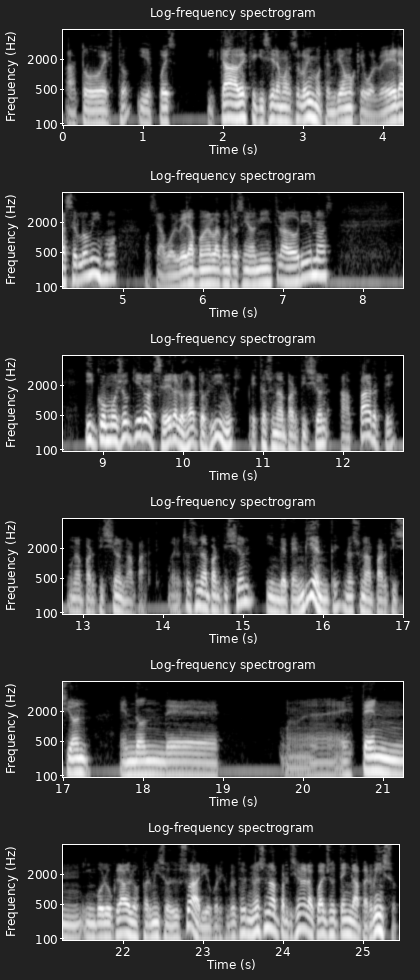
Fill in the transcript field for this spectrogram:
a todo esto y después, y cada vez que quisiéramos hacer lo mismo, tendríamos que volver a hacer lo mismo, o sea, volver a poner la contraseña de administrador y demás. Y como yo quiero acceder a los datos Linux, esta es una partición aparte, una partición aparte. Bueno, esto es una partición independiente, no es una partición en donde eh, estén involucrados los permisos de usuario, por ejemplo. no es una partición a la cual yo tenga permiso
